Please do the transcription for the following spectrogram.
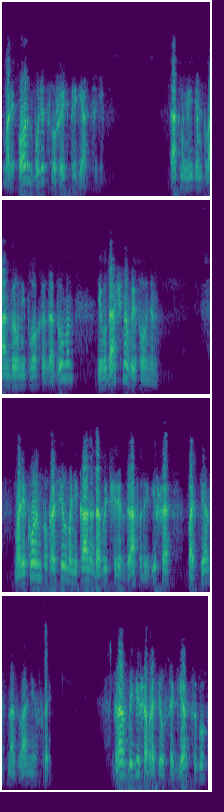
Маликорн будет служить при герцоге. Как мы видим, план был неплохо задуман и удачно выполнен. Маликорн попросил Манекана добыть через графа Дегиша патент на звание Фрей. Граф Дегиш обратился к герцогу,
